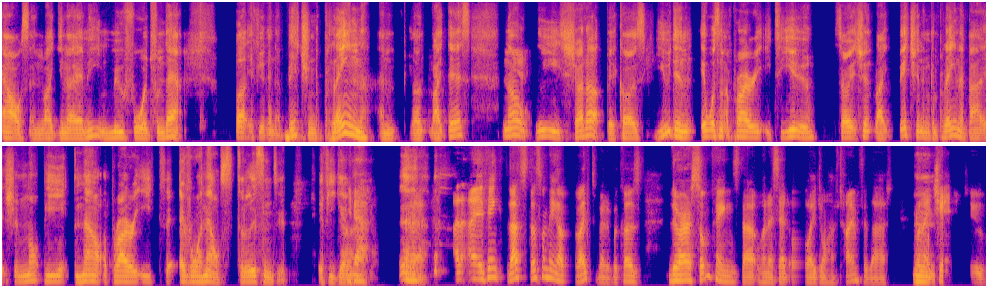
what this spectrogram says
else and like you know what i mean? Move forward from there. But if you're gonna bitch and complain and uh, like this no yeah. please shut up because you didn't it wasn't a priority to you. So it shouldn't like bitching and complaining about it should not be now a priority to everyone else to listen to if you go yeah yeah and i think that's that's one thing i liked about it because there are some things that when I said, "Oh, I don't have time for that," when mm. I changed to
